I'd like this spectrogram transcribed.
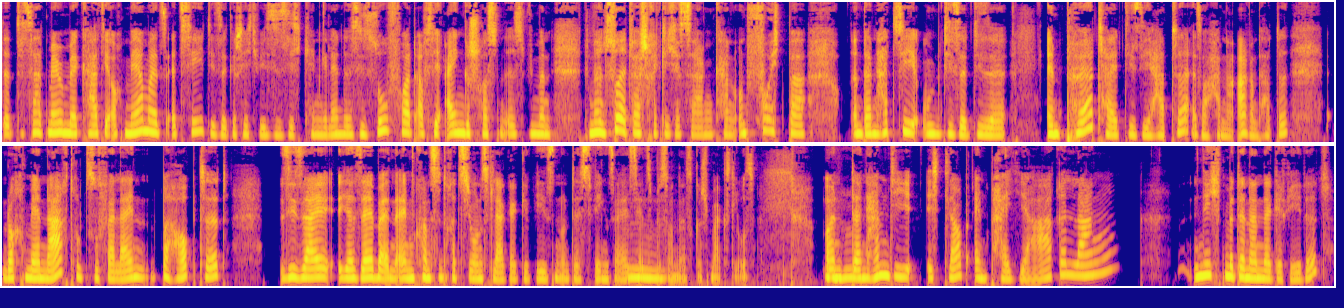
das hat Mary McCarthy auch mehrmals erzählt, diese Geschichte, wie sie sich kennengelernt hat, dass sie sofort auf sie eingeschossen ist, wie man, wie man so etwas Schreckliches sagen kann und furchtbar. Und dann hat sie, um diese, diese Empörtheit, die sie hatte, also Hannah Arendt hatte, noch mehr Nachdruck zu verleihen, behauptet, sie sei ja selber in einem Konzentrationslager gewesen und deswegen sei es mhm. jetzt besonders geschmackslos. Und mhm. dann haben die, ich glaube, ein paar Jahre lang nicht miteinander geredet.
